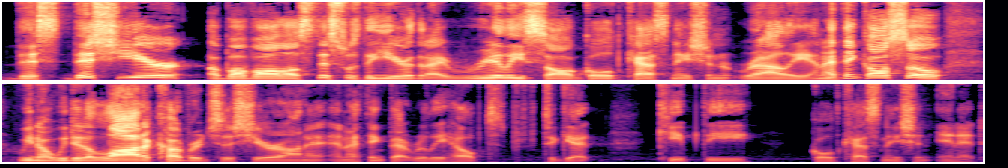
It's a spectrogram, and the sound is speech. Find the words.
This this year, above all else, this was the year that I really saw Goldcast Nation rally, and I think also, you know, we did a lot of coverage this year on it, and I think that really helped to get keep the Goldcast Nation in it.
